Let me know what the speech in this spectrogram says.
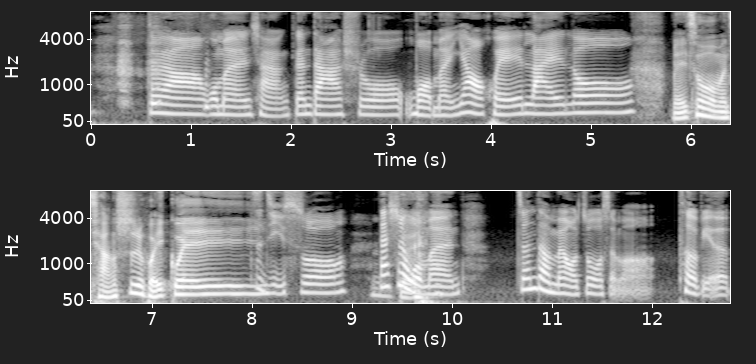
对啊，我们想跟大家说，我们要回来喽。没错，我们强势回归。自己说，但是我们真的没有做什么特别的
